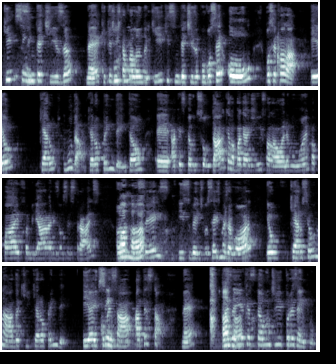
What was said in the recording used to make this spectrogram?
que Sim. sintetiza, né? O que, que a gente está uhum. falando aqui, que sintetiza com você, ou você falar, eu quero mudar, quero aprender. Então, é, a questão de soltar aquela bagagem e falar, olha, mamãe, papai, familiares, ancestrais, amo uhum. vocês, isso veio de vocês, mas agora eu quero ser o nada aqui, quero aprender. E aí começar Sim. a testar, né? Mas uhum. aí a questão de, por exemplo,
